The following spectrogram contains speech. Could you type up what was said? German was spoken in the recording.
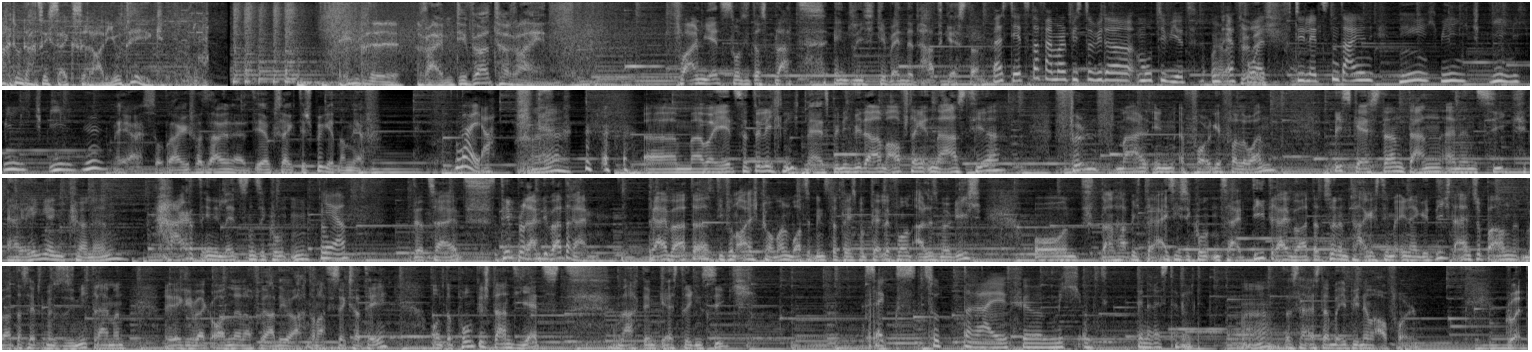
886 Radiothek. Tempel reimt die Wörter rein. Vor allem jetzt, wo sich das Blatt endlich gewendet hat gestern. Weißt, jetzt auf einmal bist du wieder motiviert und Ja, erfreut. natürlich. Die letzten Tage, nee, ich will nicht spielen, ich will nicht spielen. Hm. Naja, so tragisch war es auch nicht. Ich habe gesagt, das Spiel geht am Nerv. Naja, Naja. ähm, aber jetzt natürlich nicht mehr. Jetzt bin ich wieder am aufsteigenden Ast hier. Fünfmal in Folge verloren. Bis gestern dann einen Sieg erringen können. Hart in den letzten Sekunden ja. der Zeit. Timpel reimt die Wörter rein. Drei Wörter, die von euch kommen. WhatsApp, Insta, Facebook, Telefon, alles möglich. Und dann habe ich 30 Sekunden Zeit, die drei Wörter zu einem Tagesthema in ein Gedicht einzubauen. Wörter selbst müssen sie nicht reimen. Regelwerk online auf Radio 886 AT. Und der Punktestand jetzt, nach dem gestrigen Sieg, 6 zu 3 für mich und den Rest der Welt. ja, das heißt aber, ich bin am Aufholen. Gut.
